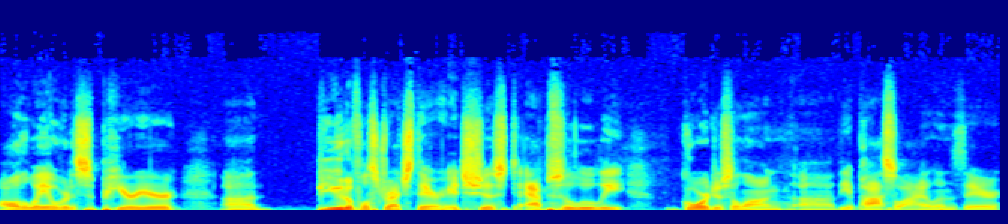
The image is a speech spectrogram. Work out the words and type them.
all the way over to Superior, uh, beautiful stretch there. It's just absolutely gorgeous along uh, the Apostle Islands there.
